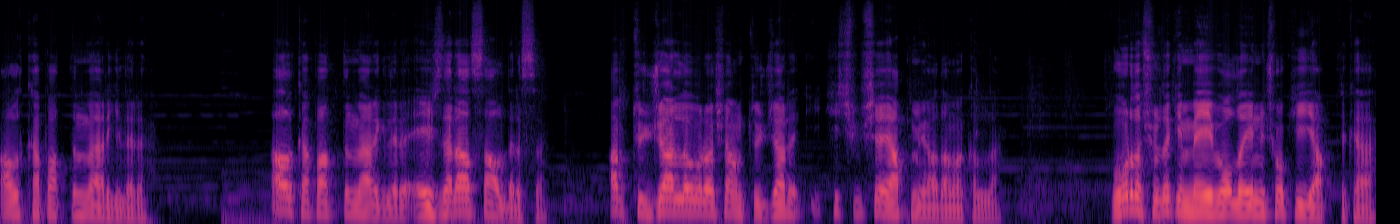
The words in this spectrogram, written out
Al kapattım vergileri. Al kapattım vergileri. Ejderha saldırısı. Abi tüccarla uğraşamam. Tüccar hiçbir şey yapmıyor adam akıllı. Bu arada şuradaki meyve olayını çok iyi yaptık ha.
